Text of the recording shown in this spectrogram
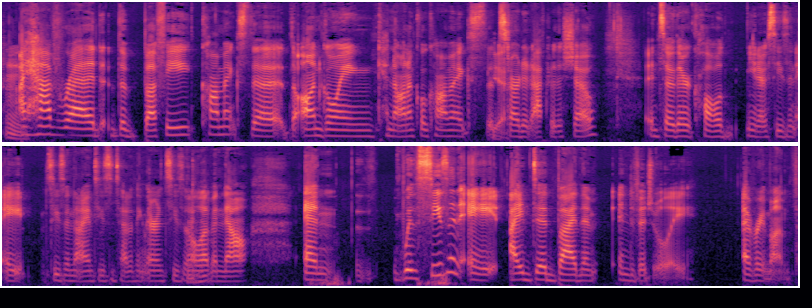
Hmm. I have read the Buffy comics, the the ongoing canonical comics that Yeah. started after the show. And so they're called, you know, season eight, season nine, season ten. I think they're in season mm-hmm. eleven now. And with season eight, I did buy them individually every month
